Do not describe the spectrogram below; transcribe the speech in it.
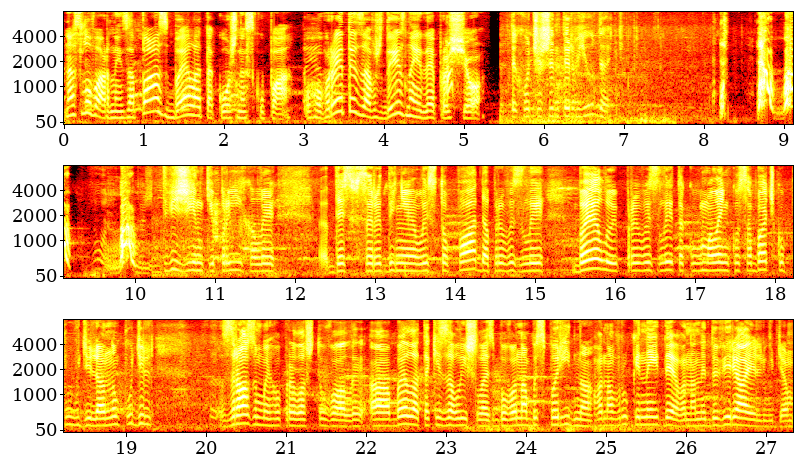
На словарний запас Бела також не скупа. Поговорити завжди знайде про що. Ти хочеш інтерв'ю дати? Дві жінки приїхали е, десь в середині листопада, привезли Белу і привезли таку маленьку собачку Пуділя. Ну, Пуділь зразу ми його прилаштували, а Бела так і залишилась, бо вона безпорідна, вона в руки не йде, вона не довіряє людям.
